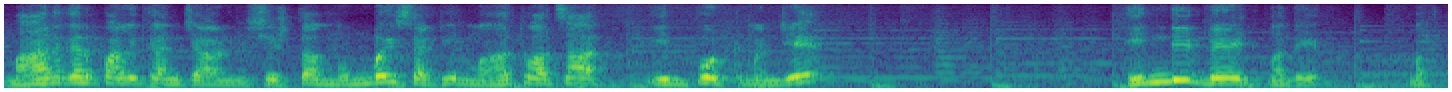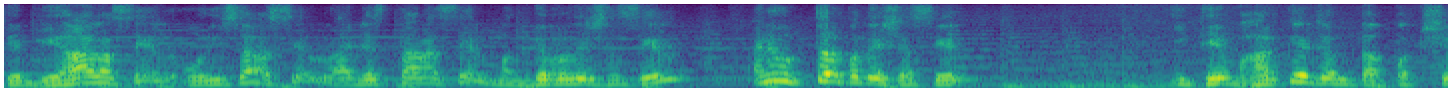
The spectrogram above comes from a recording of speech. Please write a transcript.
महानगरपालिकांच्या आणि विशेषतः मुंबईसाठी महत्त्वाचा इनपुट म्हणजे हिंदी बेल्टमध्ये मग ते बिहार असेल ओरिसा असेल राजस्थान असेल मध्य प्रदेश असेल आणि उत्तर प्रदेश असेल इथे भारतीय जनता पक्ष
